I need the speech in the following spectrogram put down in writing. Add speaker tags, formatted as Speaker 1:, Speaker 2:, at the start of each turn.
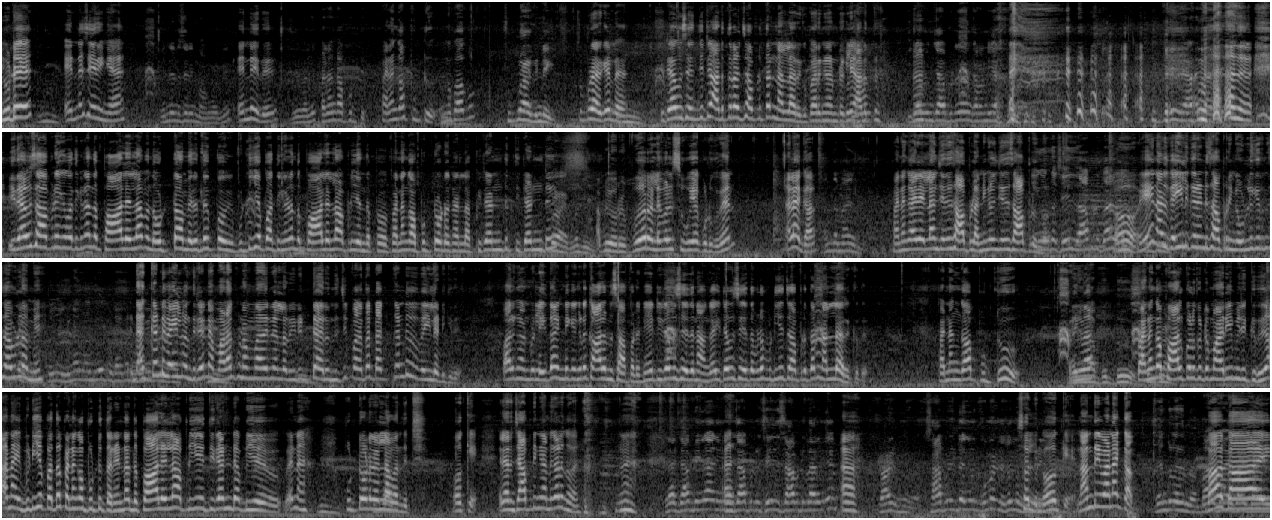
Speaker 1: யுடு என்ன செய்றீங்க?
Speaker 2: என்னென்ன தெரியுமா உங்களுக்கு?
Speaker 1: என்ன இது?
Speaker 2: இது வந்து பெனங்கா புட்டு.
Speaker 1: பனங்காய் புட்டு. எங்க பாப்போம்
Speaker 2: சூப்பராக இருக்கு இன்றைக்கு.
Speaker 1: சூப்பராக இருக்கு என்ன? இரவு செஞ்சுட்டு அடுத்த நாள் சாப்பிட்டு நல்லா இருக்கு பாருங்க நண்பர்களே அடுத்து. இரவு சாப்பிடுங்க பார்த்தீங்கன்னா அந்த பாலெல்லாம் அந்த ஒட்டாமல் இருந்து இப்போ விடிய பார்த்தீங்கன்னா அந்த பாலெல்லாம் அப்படியே அந்த பனங்காய் புட்டோட நல்லா பிரண்டு திரண்டு அப்படி ஒரு வேற லெவல் சுவையாக கொடுக்குதேன். நல்லாக்கா
Speaker 2: அந்த மாதிரி.
Speaker 1: பனங்காயில எல்லாம் செய்து சாப்பிடலாம். நீங்களும் செய்து சாப்பிடுங்க.
Speaker 2: செய்து
Speaker 1: ஓ ஏன் அது வெயிலுக்கு ரெண்டு சாப்பிட்றீங்க? உள்ளுக்கு இருந்து சாப்பிடலாமே. டக்கண்டு வெயில் வந்துட்டு நான் மழை குணம் மாதிரி நல்ல இருட்டாக இருந்துச்சு. பார்த்தா டக்கண்டு வெயில் அடிக்குது. பாருங்க நண்பர்களே இதான் இன்றைக்கி எங்கிட்ட காலம் சாப்பாடு. நேற்று இரவு செய்தனாங்க இரவு செய்ததை விட விடிய சாப்பிட தான் நல்லா இருக்குது. பனங்காய் புட்டு. சரிங்களா? பனங்காய் பால் கொழுக்கட்டை மாதிரியும் இருக்குது. ஆனால் விடிய பார்த்தா பனங்காய் புட்டு தானே ஏன்னா அந்த பாலெல்லாம் அப்படியே திரண்டு அப்படியே என்ன புட்டோட நல்லா வந்துட்டு. ஓகே. எல்லாரும் சாப்பிட்டீங்களான்னு கேளுங்க.
Speaker 2: எல்லாம் சாப்பிட்டீங்களா? நீங்கள் சாப்பிட்டு செய்து சாப்பிட்டு பாருங்க. சாப்பிட்டுட்டு எங்களுக்கு சொல்லுங்க.
Speaker 1: ஓகே. நன்றி வணக்கம். பாய் பாய்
